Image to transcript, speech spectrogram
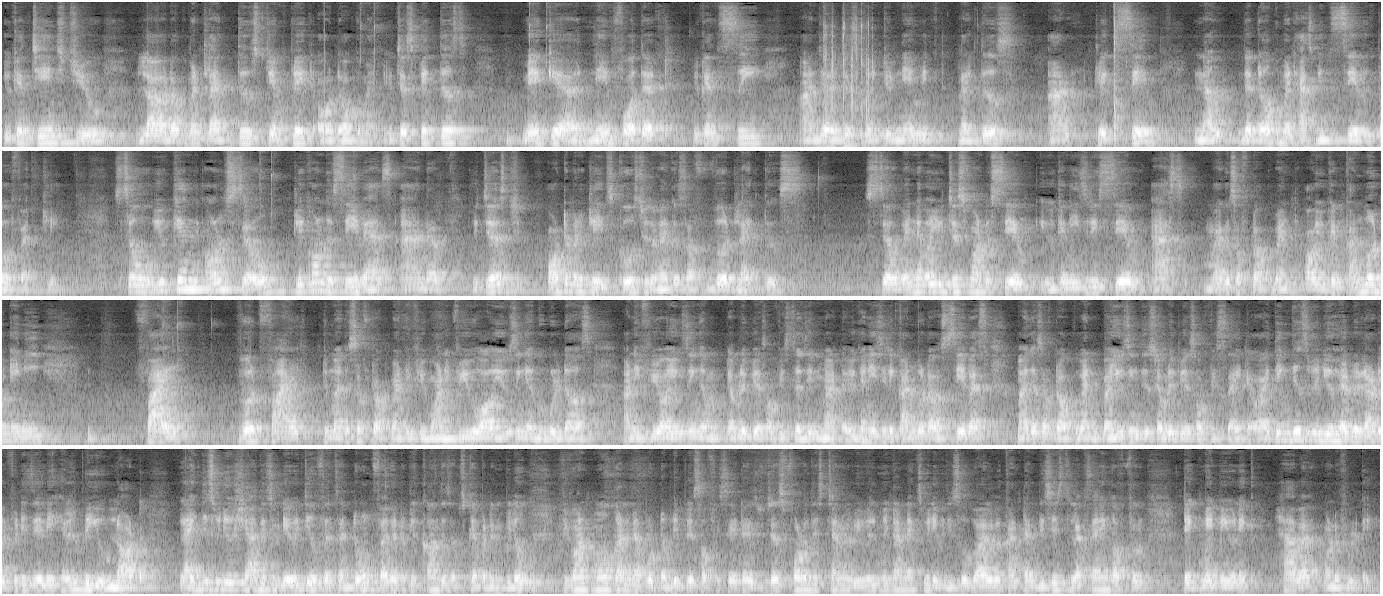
you can change to document like this template or document. You just click this make a name for that you can see and they're just going to name it like this and click save. Now the document has been saved perfectly. So you can also click on the save as and uh, you just automatically it goes to the Microsoft Word like this. So whenever you just want to save you can easily save as Microsoft document or you can convert any file word file to Microsoft document if you want. If you are using a Google Docs and if you are using a WPS Office doesn't matter. You can easily convert or save as Microsoft document by using this WPS Office writer I think this video helped a lot. If it is really helped you a lot like this video share this video with your friends and don't forget to click on the subscribe button below. If you want more content about WPS Office writer just follow this channel. We will meet our next video with the super valuable content. This is Tilak signing off from Tech Made Me Unique. Have a wonderful day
